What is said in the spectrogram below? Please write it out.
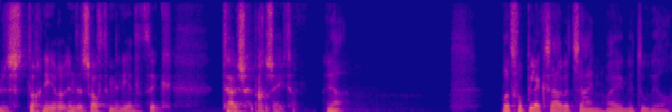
stagneren in dezelfde manier dat ik thuis heb gezeten. Ja. Wat voor plek zou dat zijn waar je naartoe wil?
